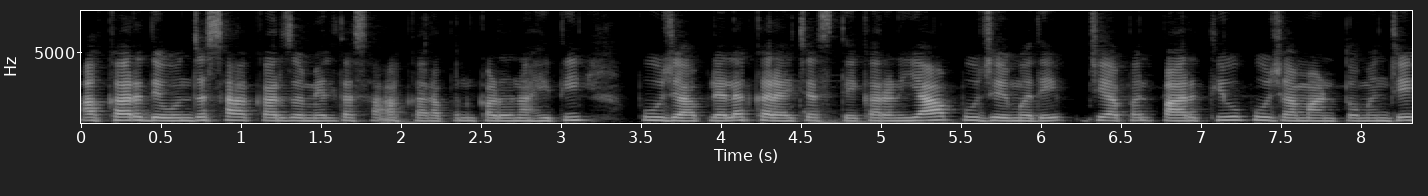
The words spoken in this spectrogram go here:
आकार देऊन जसा आकार जमेल तसा आकार आपण काढून आहे ती पूजा आपल्याला करायची असते. कारण या पूजेमध्ये जे आपण पार्थिव पूजा मांडतो म्हणजे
